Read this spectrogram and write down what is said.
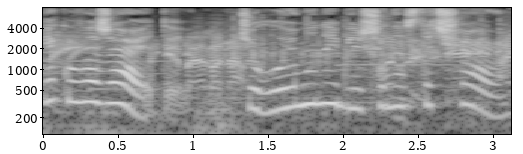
як вважаєте, чого йому найбільше не вистачає?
